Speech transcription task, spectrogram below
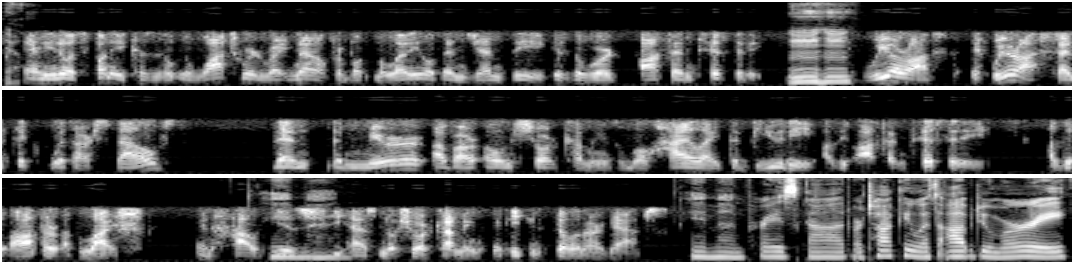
Yeah. And you know, it's funny because the watchword right now for both millennials and Gen Z is the word authenticity. Mm-hmm. If we are if we are authentic with ourselves, then the mirror of our own shortcomings will highlight the beauty of the authenticity of the author of life and how his, he has no shortcomings and he can fill in our gaps. Amen. Praise God. We're talking with Abdu Murray,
